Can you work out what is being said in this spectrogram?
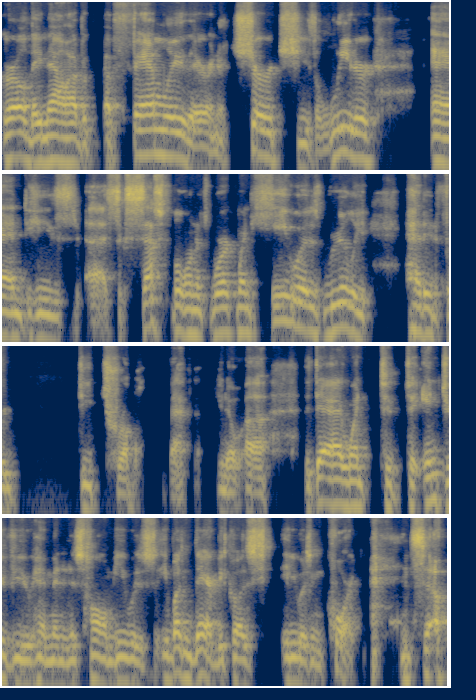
girl. They now have a, a family. They're in a church. She's a leader, and he's uh, successful in his work. When he was really headed for deep trouble back then, you know, uh, the day I went to to interview him in his home, he was he wasn't there because he was in court, and so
